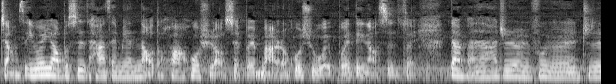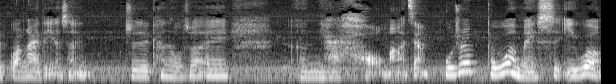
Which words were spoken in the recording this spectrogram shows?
这样子，因为要不是他在那边闹的话，或许老师也被骂人，或许我也不会顶老师嘴，但反正他就用一副有点就是关爱的眼神，就是看着我说，哎，嗯，你还好吗？这样，我觉得不问没事，一问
